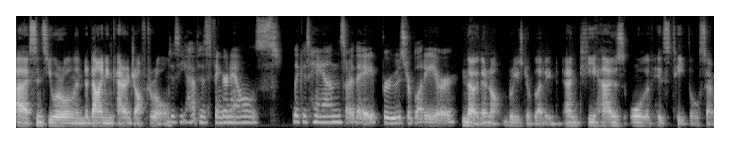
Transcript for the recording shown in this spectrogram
uh since you were all in the dining carriage after all Does he have his fingernails, like his hands? Are they bruised or bloody or? no they're not bruised or bloodied and he has all of his teeth also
